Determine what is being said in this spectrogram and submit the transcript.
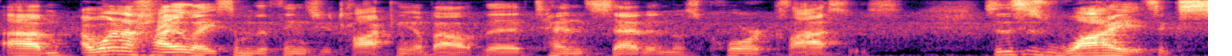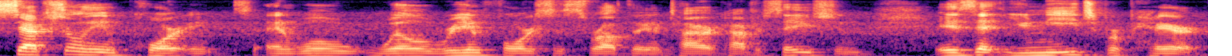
Um, I want to highlight some of the things you're talking about, the 10-7, those core classes. So this is why it's exceptionally important, and we'll we'll reinforce this throughout the entire conversation, is that you need to prepare.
